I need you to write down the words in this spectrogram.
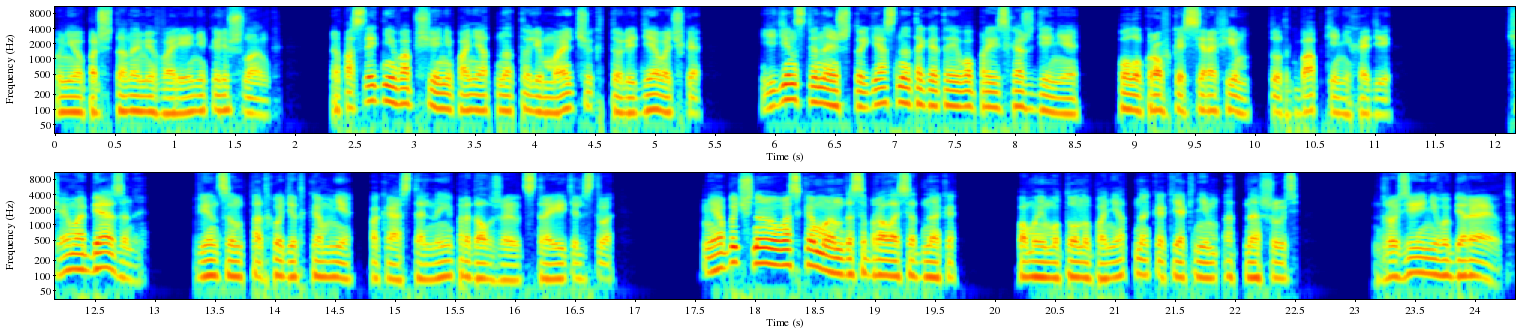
у нее под штанами вареник или шланг. А последний вообще непонятно, то ли мальчик, то ли девочка. Единственное, что ясно, так это его происхождение. Полукровка Серафим, тут к бабке не ходи. «Чем обязаны?» Винсент подходит ко мне, пока остальные продолжают строительство. «Необычная у вас команда собралась, однако. По моему тону понятно, как я к ним отношусь. Друзей не выбирают».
